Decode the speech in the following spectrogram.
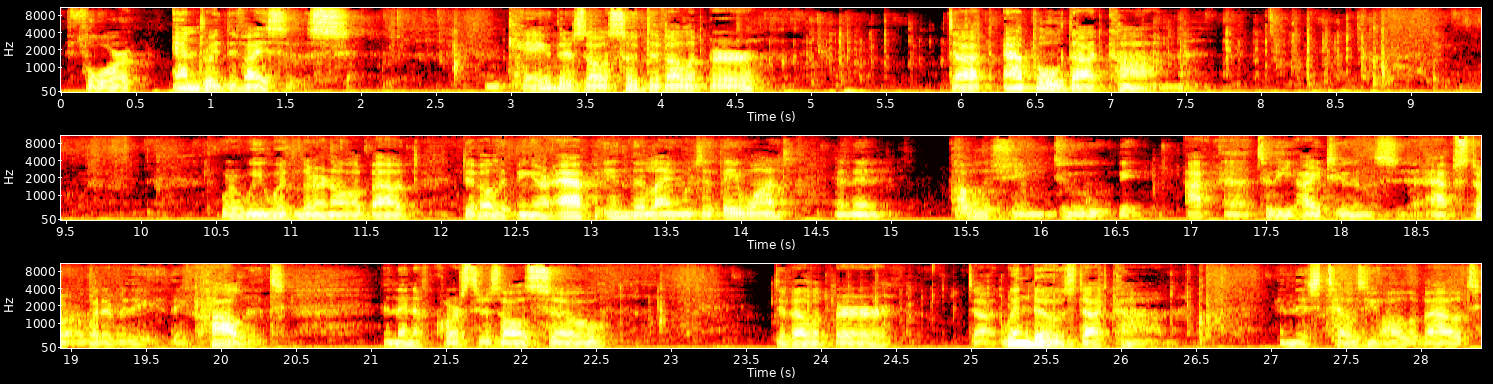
for Android devices. Okay, there's also developer.apple.com where we would learn all about developing our app in the language that they want and then publishing to the uh, to the iTunes App Store, whatever they, they call it. And then, of course, there's also developer.windows.com. And this tells you all about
